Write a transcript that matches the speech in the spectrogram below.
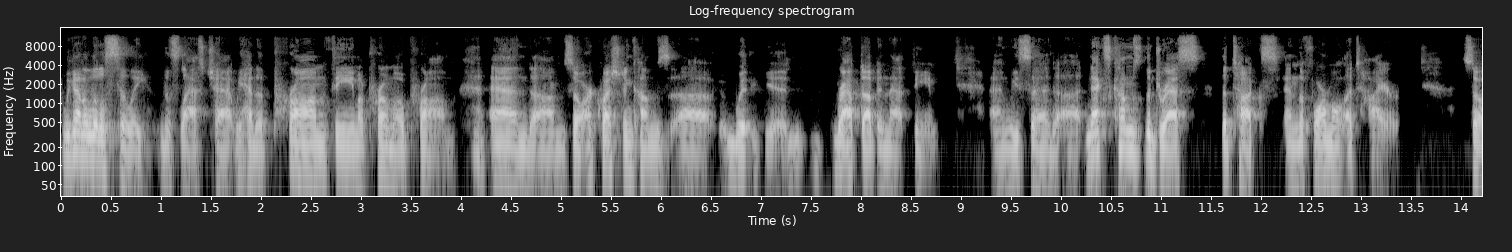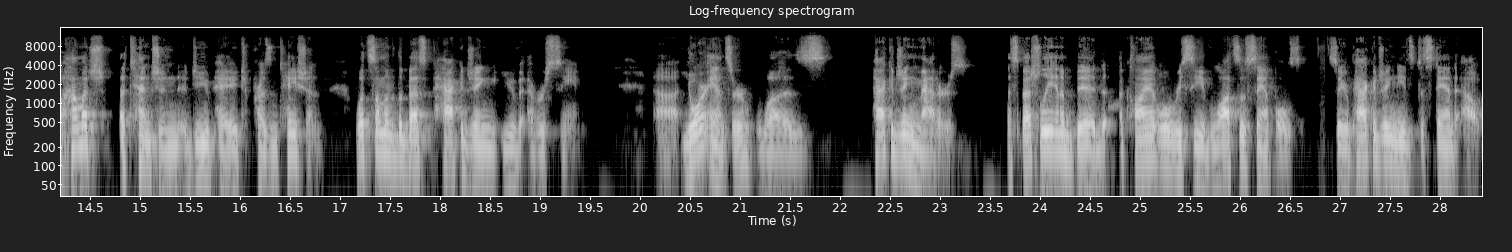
we got a little silly this last chat we had a prom theme a promo prom and um, so our question comes uh, with, wrapped up in that theme and we said, uh, next comes the dress, the tux, and the formal attire. So, how much attention do you pay to presentation? What's some of the best packaging you've ever seen? Uh, your answer was packaging matters. Especially in a bid, a client will receive lots of samples, so your packaging needs to stand out.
